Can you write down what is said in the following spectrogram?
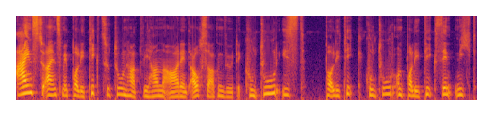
eins zu eins mit Politik zu tun hat, wie Hannah Arendt auch sagen würde, Kultur ist Politik, Kultur und Politik sind nicht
